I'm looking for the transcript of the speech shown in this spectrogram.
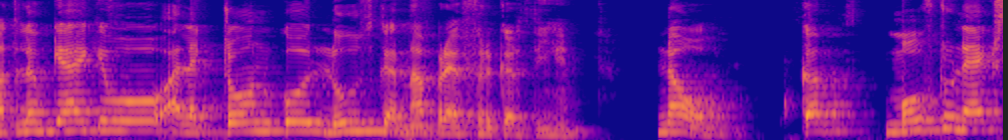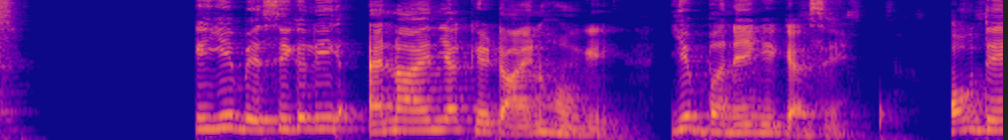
मतलब क्या है कि वो इलेक्ट्रॉन को लूज करना प्रेफर करती हैं। No come move to next कि ये बेसिकली एन आयन या केटायन होंगे। ये बनेंगे कैसे? How they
